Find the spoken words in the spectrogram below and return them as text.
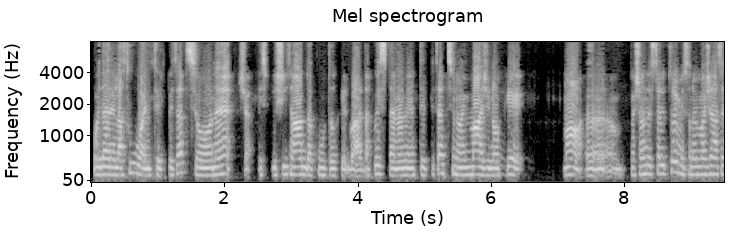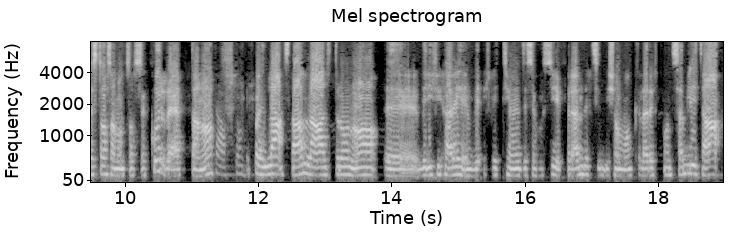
puoi dare la tua interpretazione, cioè esplicitando appunto che, guarda, questa è la mia interpretazione, immagino Sì, che, no, eh, facendo questa lettura mi sono immaginata questa cosa, non so se è corretta, no? esatto, E poi là sta all'altro, no? Eh, verificare che eff- effettivamente sia così e prendersi, diciamo, anche la responsabilità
